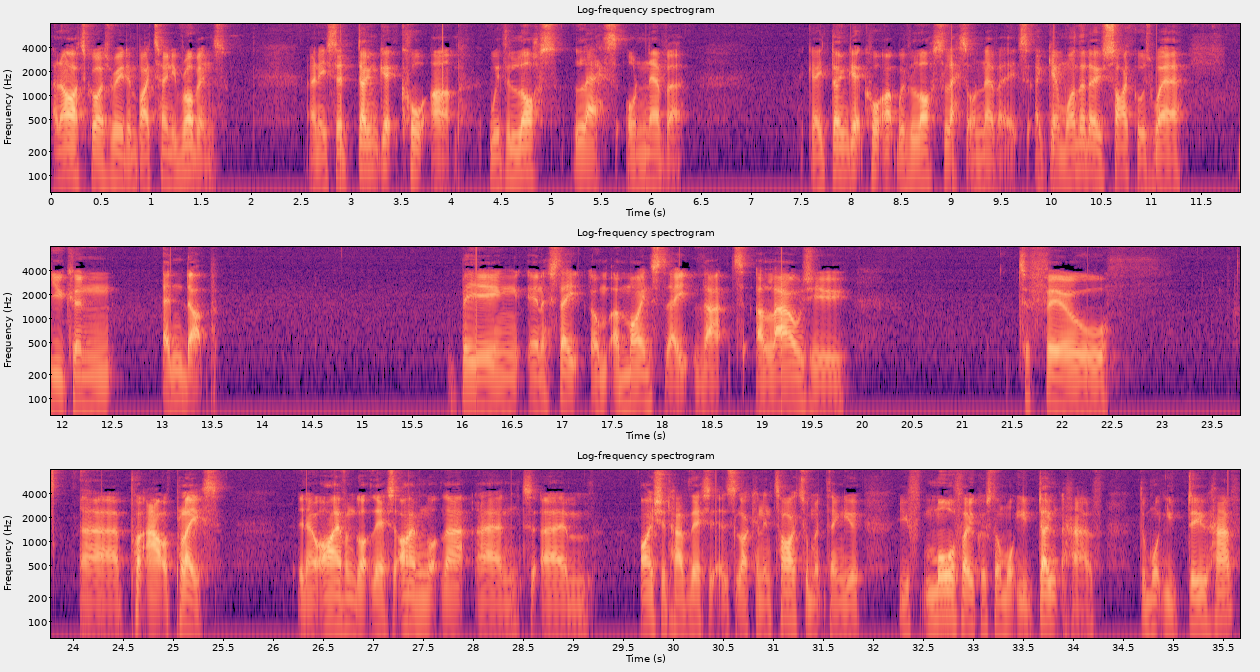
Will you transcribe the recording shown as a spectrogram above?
an article I was reading by Tony Robbins, and he said, "Don't get caught up with loss, less, or never." Okay, don't get caught up with loss, less, or never. It's again one of those cycles where you can end up being in a state, a mind state that allows you to feel uh, put out of place. You know, I haven't got this, I haven't got that, and um, I should have this. It's like an entitlement thing. You you're more focused on what you don't have than what you do have.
